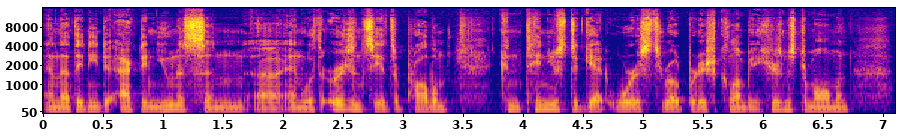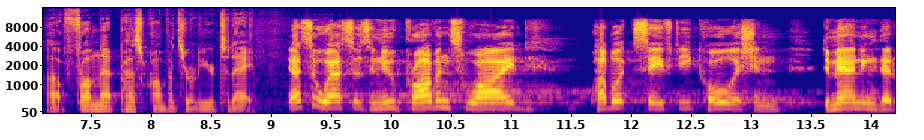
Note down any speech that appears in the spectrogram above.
and that they need to act in unison uh, and with urgency It's a problem continues to get worse throughout British Columbia. Here's Mr. Mahlman uh, from that press conference earlier today. SOS is a new province wide public safety coalition demanding that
